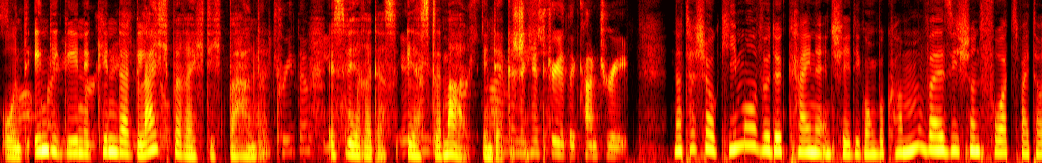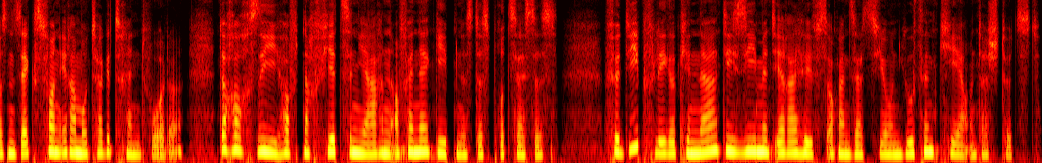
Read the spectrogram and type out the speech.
und indigene Kinder gleichberechtigt behandelt. Es wäre das erste Mal in der Geschichte. Natascha Okimo würde keine Entschädigung bekommen, weil sie schon vor 2006 von ihrer Mutter getrennt wurde. Doch auch sie hofft nach 14 Jahren auf ein Ergebnis des Prozesses. Für die Pflegekinder, die sie mit ihrer Hilfsorganisation Youth and Care unterstützt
